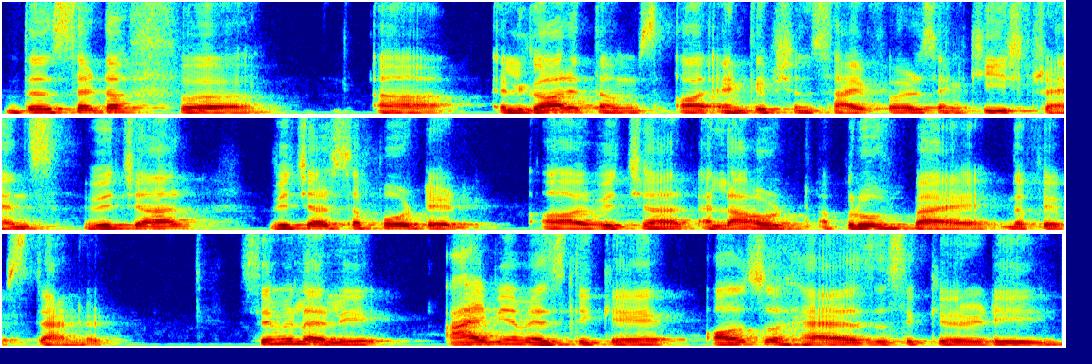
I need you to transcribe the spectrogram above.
the set of uh, uh, algorithms or encryption ciphers and key strengths which are which are supported or which are allowed approved by the FIPS standard. Similarly, IBM SDK also has a security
